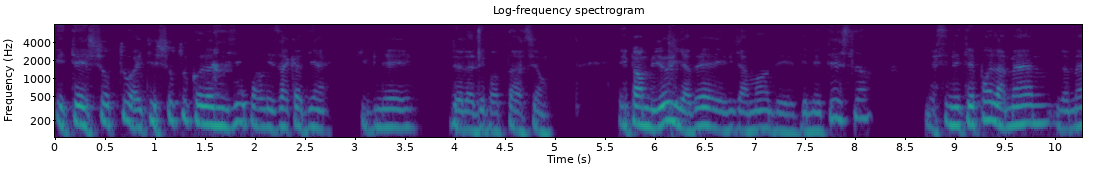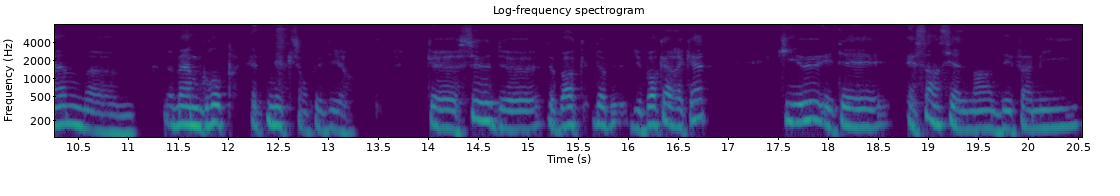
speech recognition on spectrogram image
était surtout, a été surtout colonisée par les Acadiens qui venaient de la déportation. Et parmi eux, il y avait évidemment des, des métis, là, mais ce n'était pas même, le, même, euh, le même groupe ethnique, si on peut dire, que ceux de, de, Boc- du qui, eux, étaient essentiellement des familles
